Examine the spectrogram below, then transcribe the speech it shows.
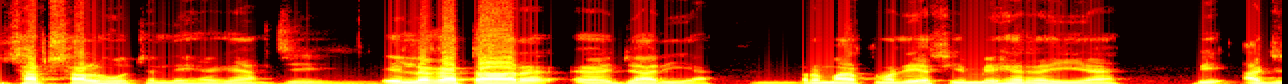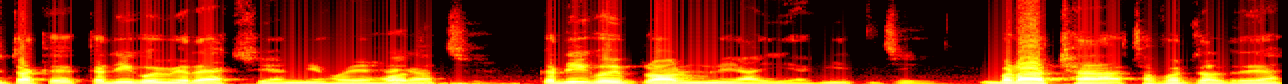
60 ਸਾਲ ਹੋ ਚੱਲੇ ਹੈਗੇ ਆ। ਜੀ। ਇਹ ਲਗਾਤਾਰ ਜਾਰੀ ਆ। ਪਰਮਾਤਮਾ ਦੀ ਐਸੀ ਮਿਹਰ ਰਹੀ ਹੈ ਵੀ ਅੱਜ ਤੱਕ ਕਦੀ ਕੋਈ ਮੇਰਾ ਐਕਸੀਡੈਂਟ ਨਹੀਂ ਹੋਇਆ ਹੈਗਾ। ਕਦੀ ਕੋਈ ਪ੍ਰੋਬਲਮ ਨਹੀਂ ਆਈ ਹੈਗੀ। ਜੀ। ਬੜਾ ਅੱਛਾ ਸਫ਼ਰ ਚੱਲ ਰਿਹਾ।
